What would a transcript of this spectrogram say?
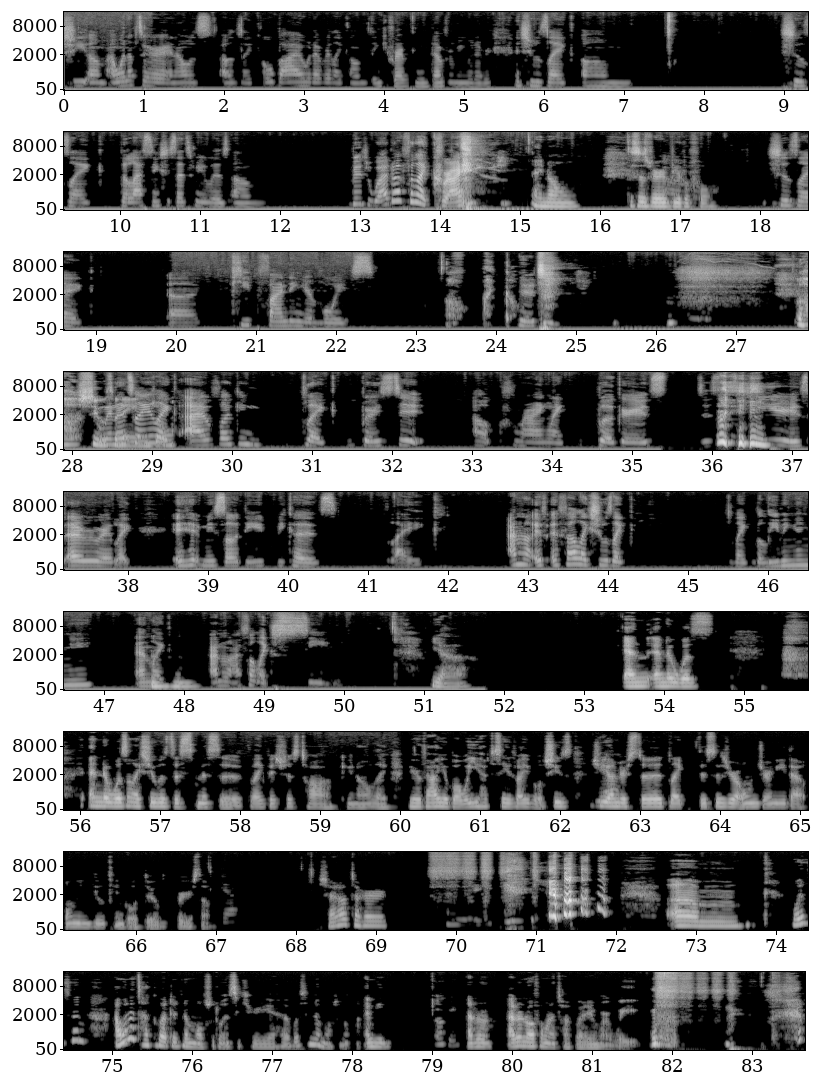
she um i went up to her and i was i was like oh bye whatever like um thank you for everything you've done for me whatever and she was like um she was like the last thing she said to me was um bitch, why do I feel like crying? I know. This is very Um, beautiful. She was like, uh, keep finding your voice, Oh my god. bitch. Oh, she was when an I angel. tell you, like, I fucking, like, bursted out crying like boogers. Just tears everywhere. Like, it hit me so deep because, like, I don't know, it, it felt like she was, like, like, believing in me. And, like, Mhm. I don't know, I felt like seen. Yeah. And and it was and it wasn't like she was dismissive, like bitch just talk, you know, like you're valuable. What you have to say is valuable. She's she Yeah. understood like this is your own journey that only you can go through for yourself. Yeah. Shout out to her. Um what's an I want to talk about an emotional insecurity I have. What's an emotional I mean Okay. I don't I don't know if I want to talk about it anymore. Wait.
